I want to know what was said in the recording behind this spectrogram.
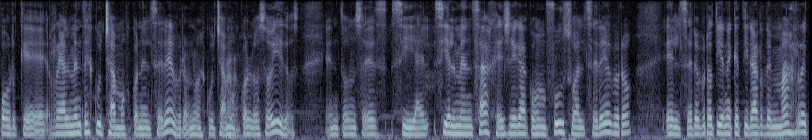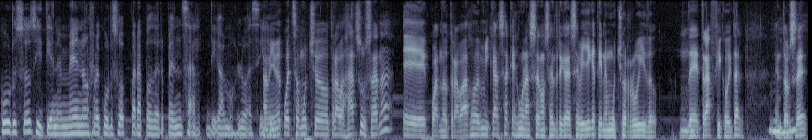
porque realmente escuchamos con el cerebro, no escuchamos con los oídos. Entonces, si el, si el mensaje llega confuso al cerebro, el cerebro tiene que tirar de más recursos y tiene menos recursos para poder pensar, digámoslo así. A mí me cuesta mucho trabajar, Susana, eh, cuando trabajo en mi casa, que es una zona céntrica de Sevilla y que tiene mucho ruido de tráfico y tal. Entonces,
